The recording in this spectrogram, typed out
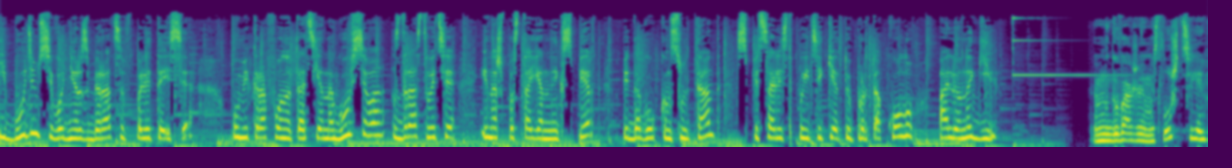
И будем сегодня разбираться в политесе. У микрофона Татьяна Гусева. Здравствуйте. И наш постоянный эксперт, педагог-консультант, специалист по этикету и протоколу Алена Гиль. Многоуважаемые слушатели,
